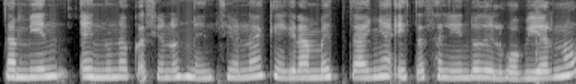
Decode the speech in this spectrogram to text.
También en una ocasión nos menciona que Gran Bretaña está saliendo del gobierno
